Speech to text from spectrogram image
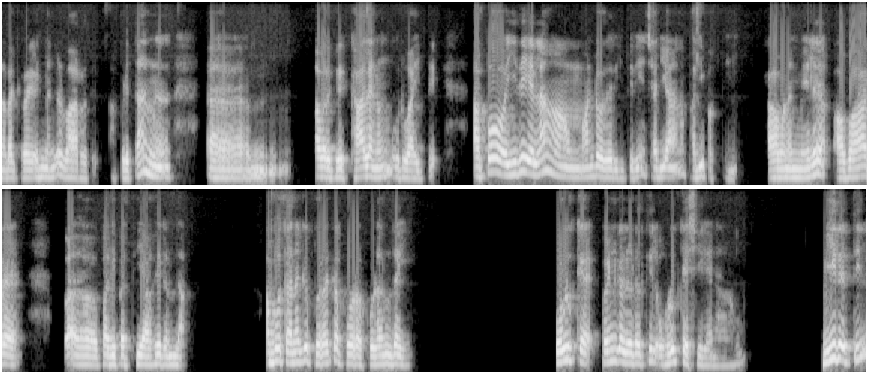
நடக்கிற எண்ணங்கள் வாடுறது அப்படித்தான் ஆஹ், அவருக்கு காலனும் உருவாயிட்டு அப்போ இதையெல்லாம் மண்டோதரிக்கு தெரியும். சரியான பதிபக்தினி. ராவணன் மேல அபார பதிபக்தியாக இருந்தா. அப்போ தனக்கு பிறக்க போற குழந்தை ஒழுக்க பெண்களிடத்தில் ஒழுக்க சீலனாகவும் வீரத்தில்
